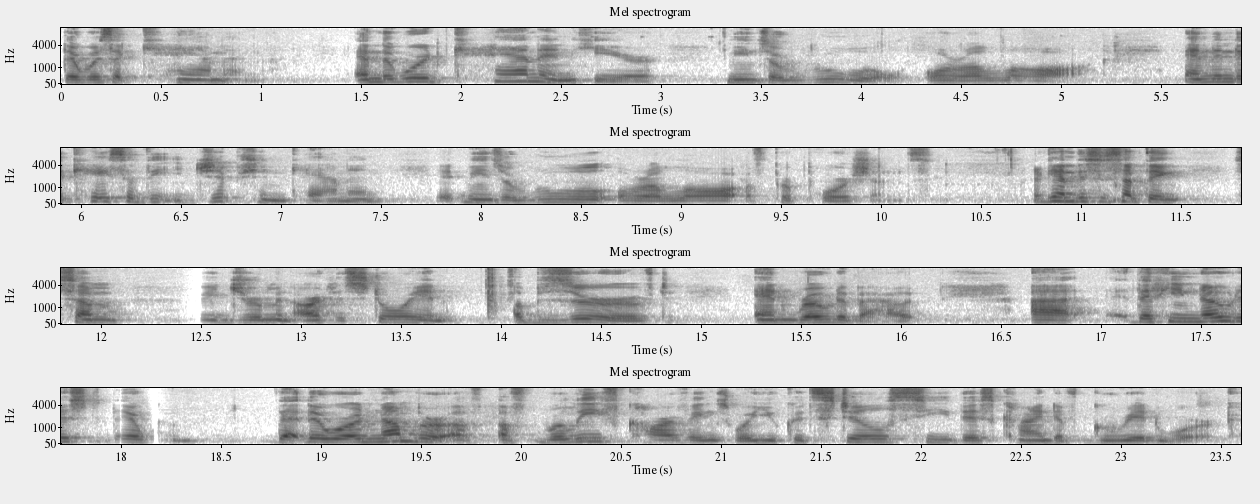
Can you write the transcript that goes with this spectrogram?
There was a canon. And the word canon here means a rule or a law. And in the case of the Egyptian canon, it means a rule or a law of proportions. Again, this is something some German art historian observed and wrote about, uh, that he noticed there, that there were a number of, of relief carvings where you could still see this kind of grid work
